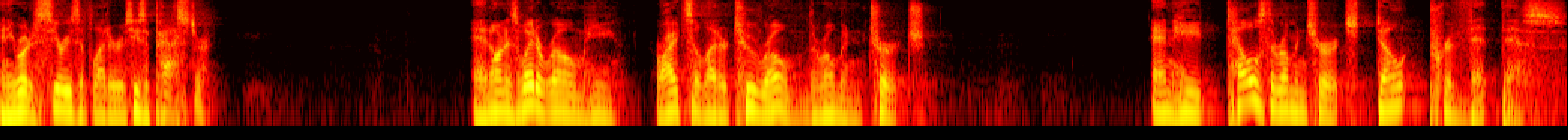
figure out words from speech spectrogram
and he wrote a series of letters. He's a pastor. And on his way to Rome, he writes a letter to Rome, the Roman church. And he tells the Roman church, don't prevent this.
